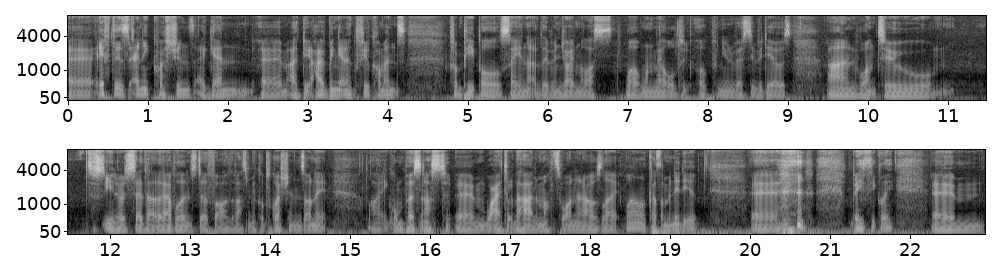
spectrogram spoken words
uh, if there's any questions, again, um, I do. I've been getting a few comments from people saying that they've enjoyed my last, well, one of my old Open University videos, and want to just you know said that they have learned stuff or they've asked me a couple of questions on it. Like one person asked um, why I took the harder maths one, and I was like, well, because I'm an idiot, uh, basically. Um,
